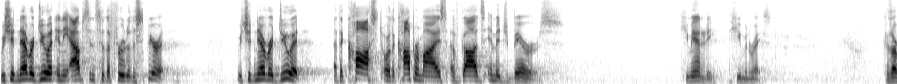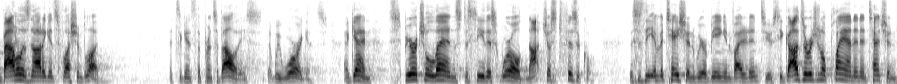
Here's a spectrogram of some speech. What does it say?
We should never do it in the absence of the fruit of the Spirit. We should never do it at the cost or the compromise of God's image bearers humanity, the human race. Because our battle is not against flesh and blood, it's against the principalities that we war against. Again, spiritual lens to see this world, not just physical. This is the invitation we are being invited into. See, God's original plan and intention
